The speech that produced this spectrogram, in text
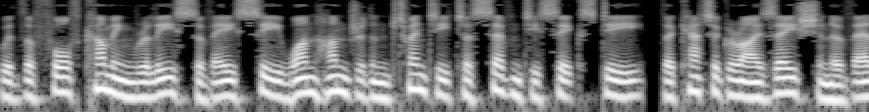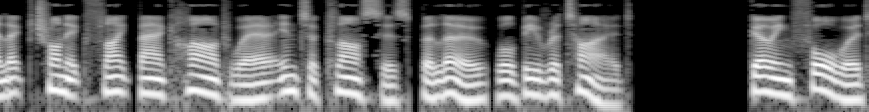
with the forthcoming release of AC 120-76D, the categorization of electronic flight bag hardware into classes below will be retired. Going forward,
